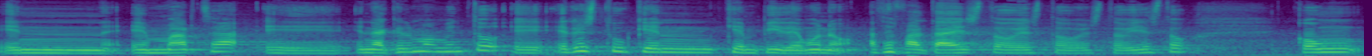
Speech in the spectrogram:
en, en marcha. eh, en aquel momento, ¿eres tú quien, quien pide, bueno, hace falta esto, esto, esto y esto? ¿Con,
